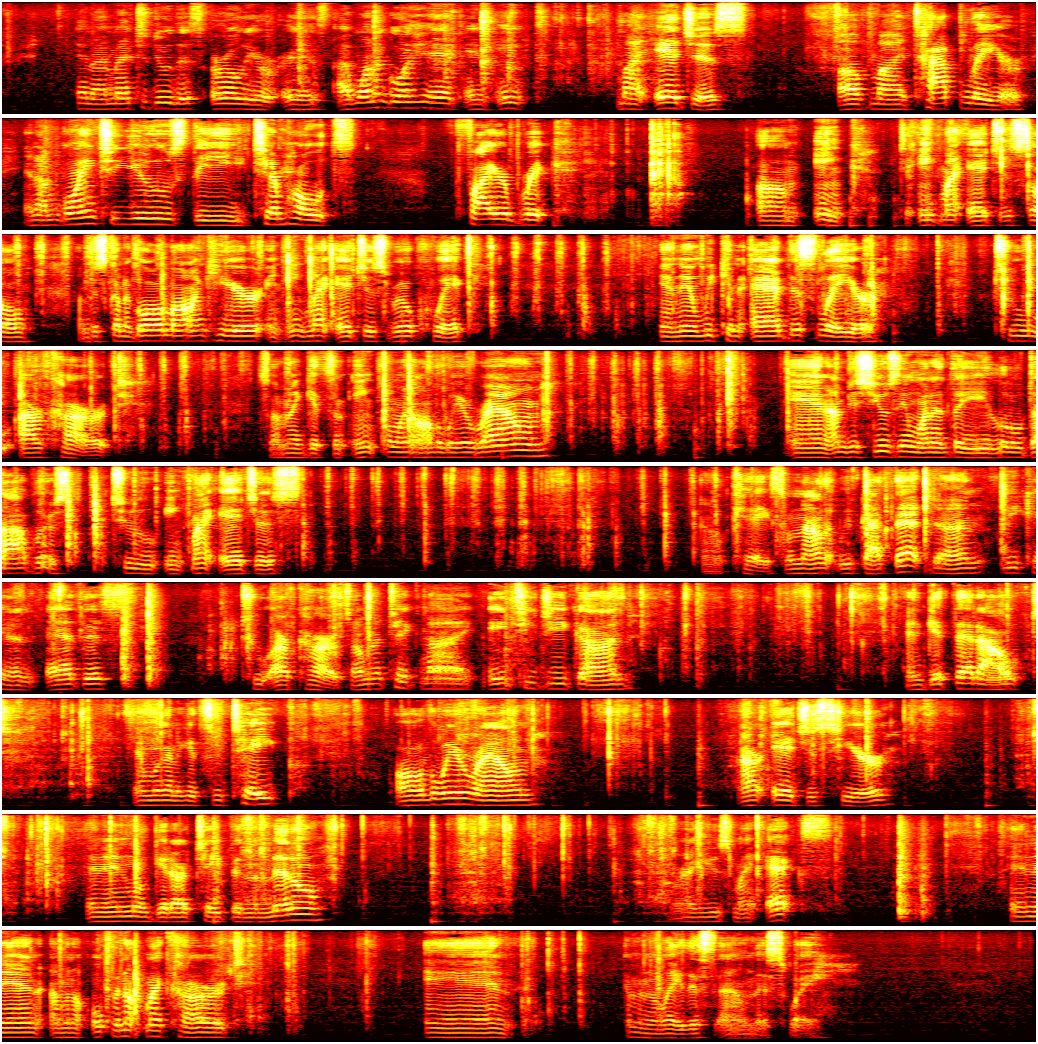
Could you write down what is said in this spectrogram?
and I meant to do this earlier, is I want to go ahead and ink my edges of my top layer. And I'm going to use the Tim Holtz Fire Brick um, ink to ink my edges. So I'm just going to go along here and ink my edges real quick. And then we can add this layer to our card. So I'm going to get some ink going all the way around. And I'm just using one of the little dabblers to ink my edges. Okay, so now that we've got that done, we can add this to our card. So I'm going to take my ATG gun and get that out. And we're going to get some tape all the way around our edges here. And then we'll get our tape in the middle where I use my X. And then I'm going to open up my card and I'm going to lay this down this way.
